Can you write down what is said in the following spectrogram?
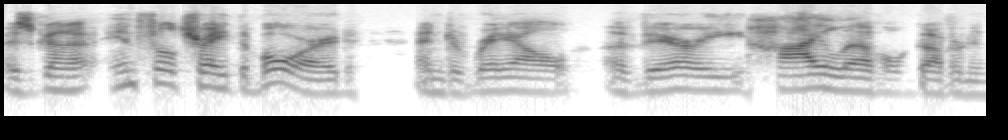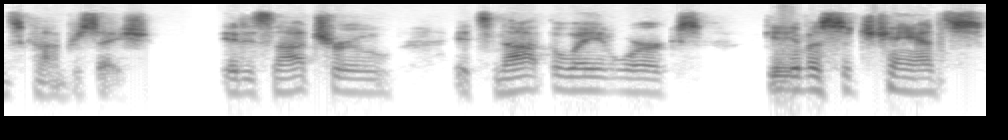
is going to infiltrate the board and derail a very high level governance conversation. It is not true. It's not the way it works. Give us a chance.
